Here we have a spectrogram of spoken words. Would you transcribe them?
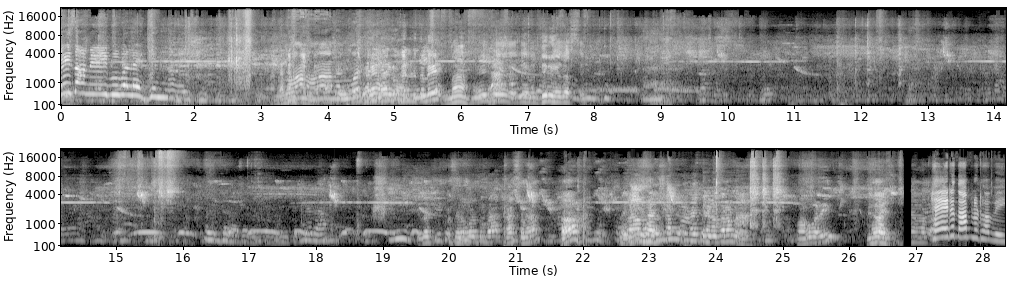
এই তো আমি এই মোবাইলে গেম লাগাইছি না এই যে দেরি হয়ে যাচ্ছে এবার কি করছ আবার তোমরা খাচ্ছো না হ্যাঁ? এটা তো আপলোড হবেই।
